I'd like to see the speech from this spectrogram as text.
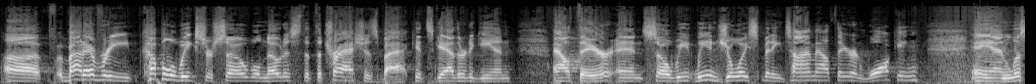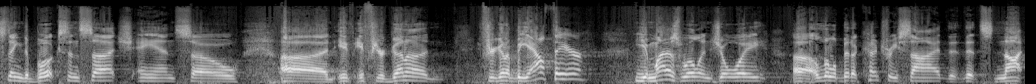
uh, about every couple of weeks or so, we'll notice that the trash is back. It's gathered again out there. And so, we, we enjoy spending time out there and walking and listening to books and such. And so, uh, if, if you're going to if you're going to be out there, you might as well enjoy uh, a little bit of countryside that, that's not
